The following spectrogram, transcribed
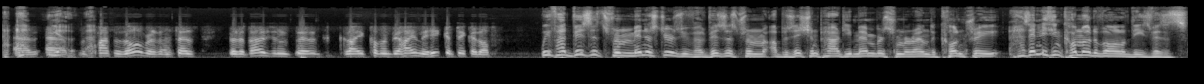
Uh, yeah, uh, passes over it and says, "There's a Belgian uh, guy coming behind me. He can pick it up." We've had visits from ministers, we've had visits from opposition party members from around the country. Has anything come out of all of these visits?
